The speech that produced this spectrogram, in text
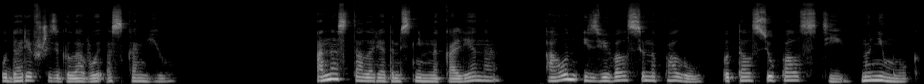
ударившись головой о скамью. Она стала рядом с ним на колено, а он извивался на полу, пытался уползти, но не мог.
